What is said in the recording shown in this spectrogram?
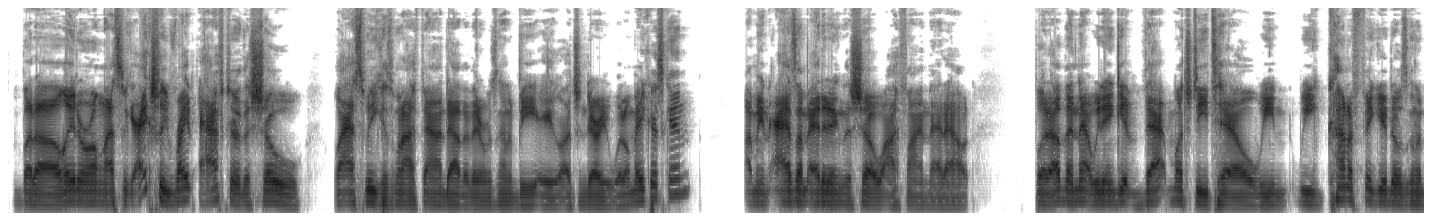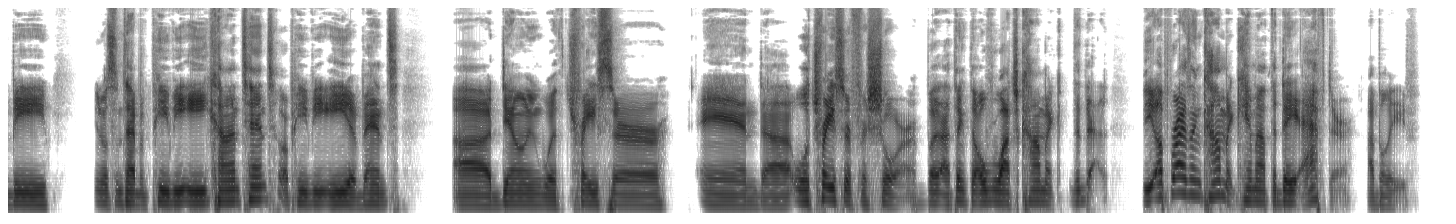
But uh, later on last week, actually, right after the show last week, is when I found out that there was going to be a legendary Widowmaker skin. I mean, as I'm editing the show, I find that out. But other than that, we didn't get that much detail. We we kind of figured it was going to be, you know, some type of PVE content or PVE event uh, dealing with Tracer and uh, well, Tracer for sure. But I think the Overwatch comic, that, the Uprising comic came out the day after, I believe.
